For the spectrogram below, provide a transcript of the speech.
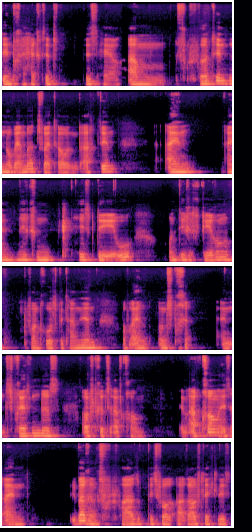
den Brexit bisher. Am 14. November 2018 ein, einigten sich die EU und die Regierung von Großbritannien auf ein entsprechendes Austrittsabkommen. Im Abkommen ist eine Übergangsphase bis voraussichtlich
